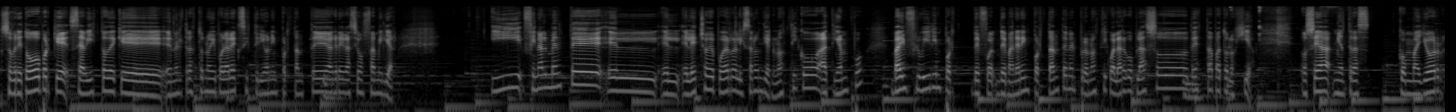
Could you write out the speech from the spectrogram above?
sobre todo porque se ha visto de que en el trastorno bipolar existiría una importante agregación familiar. Y finalmente el, hecho de poder realizar un diagnóstico a tiempo va a influir de, de, manera importante en el pronóstico a largo plazo de esta patología. O sea, mientras con mayor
